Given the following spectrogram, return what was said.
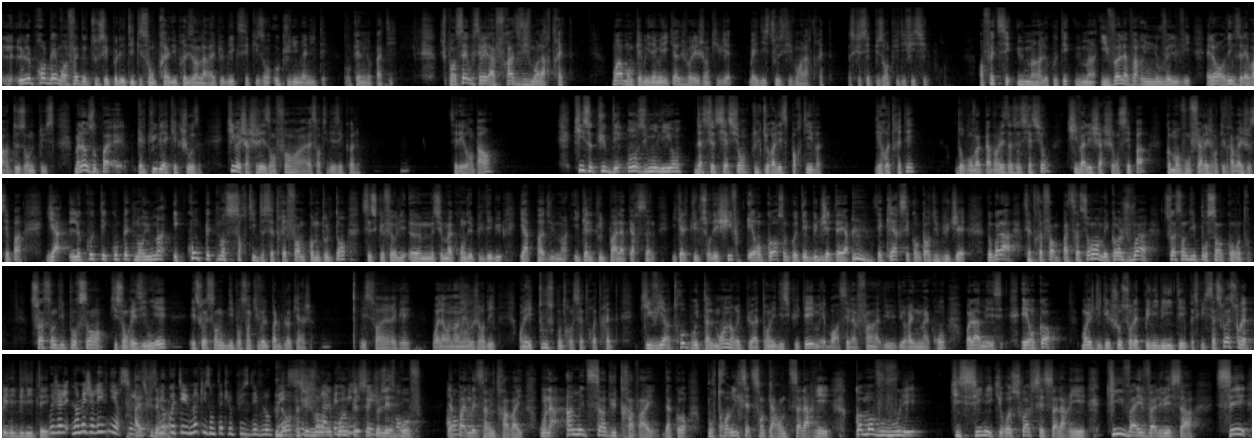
Le, problème, en fait, de tous ces politiques qui sont près du président de la République, c'est qu'ils n'ont aucune humanité, aucune empathie. Je pensais, vous savez, la phrase vivement la retraite. Moi, à mon cabinet médical, je vois les gens qui viennent. Ben, ils disent tous vivement la retraite. Parce que c'est de plus en plus difficile pour en fait, c'est humain, le côté humain. Ils veulent avoir une nouvelle vie. Et là, on dit, vous allez avoir deux ans de plus. Maintenant, ils n'ont pas calculé à quelque chose. Qui va chercher les enfants à la sortie des écoles? C'est les grands-parents. Qui s'occupe des 11 millions d'associations culturelles et sportives? Les retraités. Donc on va le perdre dans les associations. Qui va les chercher On ne sait pas. Comment vont faire les gens qui travaillent Je ne sais pas. Il y a le côté complètement humain et complètement sorti de cette réforme, comme tout le temps. C'est ce que fait euh, M. Macron depuis le début. Il n'y a pas d'humain. Il ne calcule pas la personne. Il calcule sur des chiffres et encore sur le côté budgétaire. C'est clair que c'est encore du budget. Donc voilà, cette réforme passera sûrement. Mais quand je vois 70% contre, 70% qui sont résignés et 70% qui ne veulent pas le blocage, l'histoire est réglée. Voilà, on en est aujourd'hui. On est tous contre cette retraite qui vient trop brutalement. On aurait pu attendre et discuter, mais bon, c'est la fin du, règne Macron. Voilà, mais et encore, moi, je dis quelque chose sur la pénibilité, parce qu'il s'assoit sur la pénibilité. non, mais j'allais y venir. C'est ah, le, côté humain qu'ils ont peut-être le plus développé. Non, parce que je veux répondre que c'est que l'esbrouf. Il n'y a ah pas de médecin du travail. On a un médecin du travail, d'accord, pour 3740 salariés. Comment vous voulez qu'ils signent et qu'ils reçoivent ces salariés? Qui va évaluer ça? C'est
